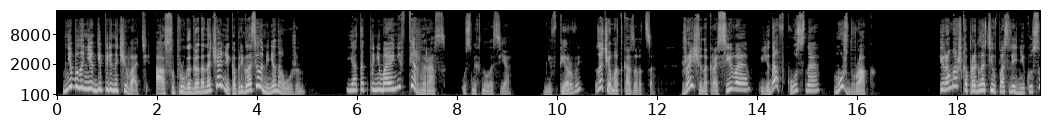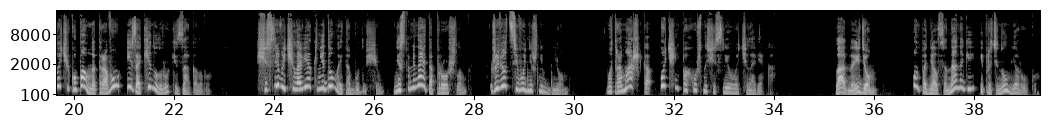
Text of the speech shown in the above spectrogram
Мне было негде переночевать, а супруга градоначальника пригласила меня на ужин. «Я так понимаю, не в первый раз», — усмехнулась я. «Не в первый? Зачем отказываться? Женщина красивая, еда вкусная, муж дурак». И Ромашка, проглотив последний кусочек, упал на траву и закинул руки за голову. Счастливый человек не думает о будущем, не вспоминает о прошлом, живет сегодняшним днем. Вот Ромашка очень похож на счастливого человека. «Ладно, идем», он поднялся на ноги и протянул мне руку.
